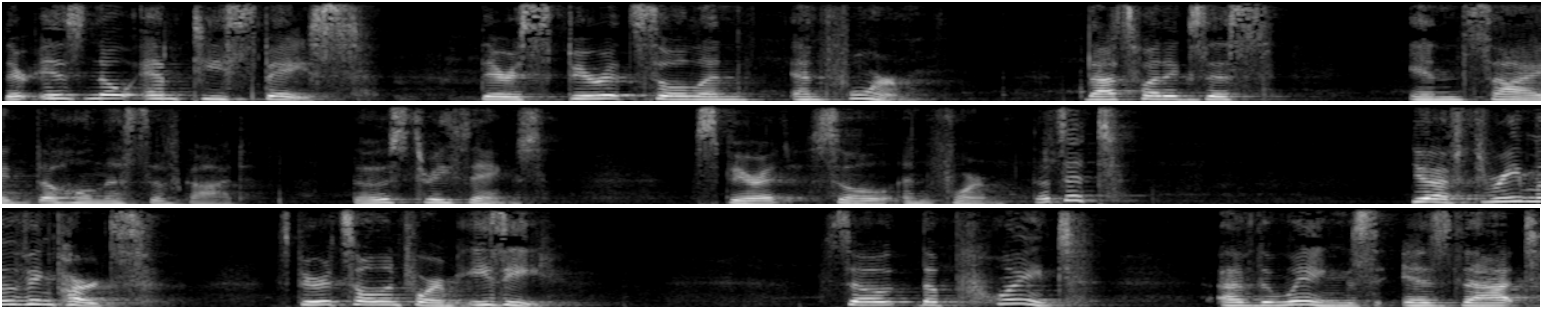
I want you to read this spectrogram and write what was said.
There is no empty space. There is spirit, soul, and, and form. That's what exists inside the wholeness of God. Those three things spirit, soul, and form. That's it. You have three moving parts spirit, soul, and form. Easy. So, the point of the wings is that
